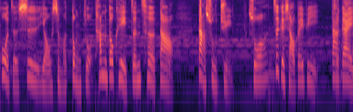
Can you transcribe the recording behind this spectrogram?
或者是有什么动作，他们都可以侦测到大数据，说这个小 baby 大概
